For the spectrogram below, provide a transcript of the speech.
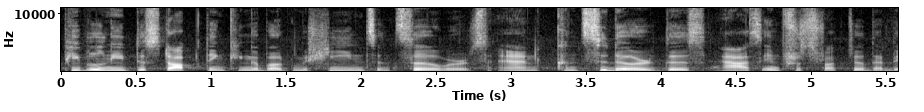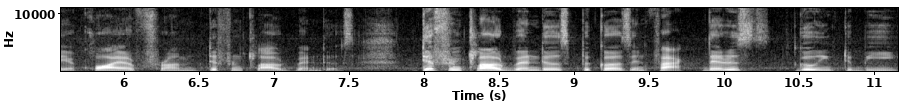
people need to stop thinking about machines and servers and consider this as infrastructure that they acquire from different cloud vendors. Different cloud vendors because in fact there is going to be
